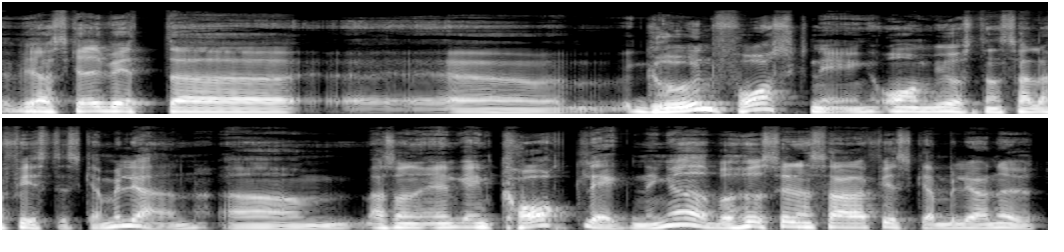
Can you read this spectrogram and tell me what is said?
vi har skrivit grundforskning om just den salafistiska miljön. Um, alltså en, en, kartläggning över hur ser den salafistiska miljön ut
